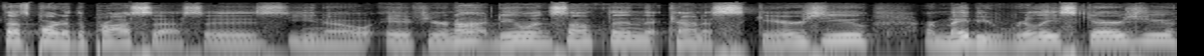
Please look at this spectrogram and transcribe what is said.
that's part of the process is you know if you're not doing something that kind of scares you or maybe really scares you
